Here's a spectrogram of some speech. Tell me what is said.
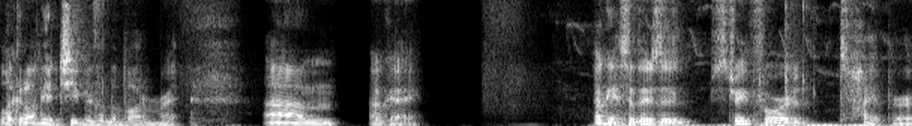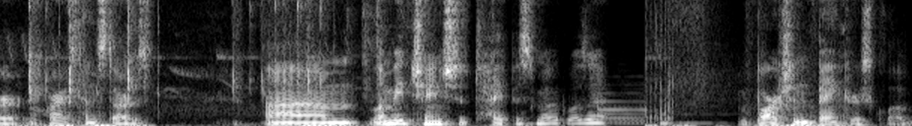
Look at all the achievements on the bottom right. Um, okay. Okay, so there's a straightforward typer. Requires 10 stars. Um, let me change to typist mode, was it? Barton Bankers Club.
